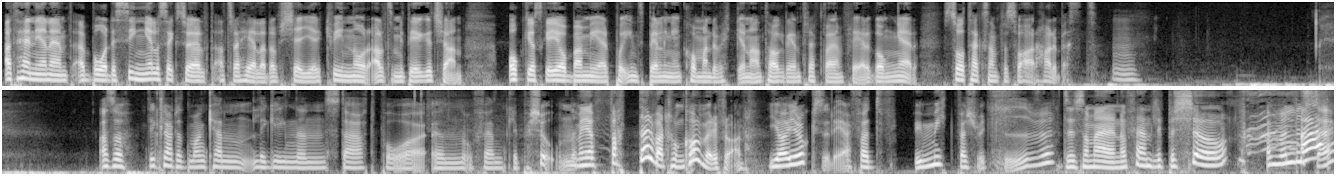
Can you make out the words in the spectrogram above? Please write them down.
att hen jag nämnt är både singel och sexuellt attraherad av tjejer, kvinnor, alltså mitt eget kön. Och jag ska jobba mer på inspelningen kommande veckan och antagligen träffa en fler gånger. Så tacksam för svar, ha det bäst. Mm. Alltså det är klart att man kan lägga in en stöt på en offentlig person. Men jag fattar vart hon kommer ifrån. jag gör också det för att i mitt perspektiv, Du som är en offentlig person. ja men lite,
